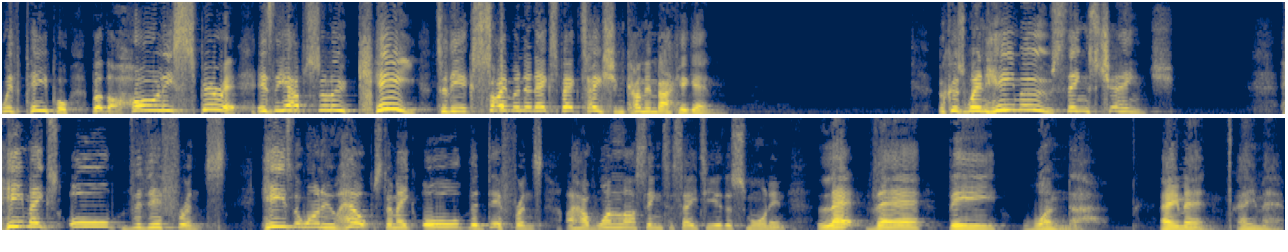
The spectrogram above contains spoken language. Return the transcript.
with people. But the Holy Spirit is the absolute key to the excitement and expectation coming back again. Because when He moves, things change. He makes all the difference. He's the one who helps to make all the difference. I have one last thing to say to you this morning. Let there be wonder. Amen. Amen.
